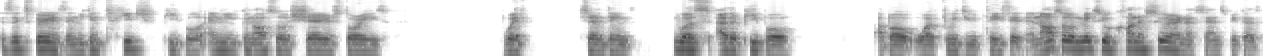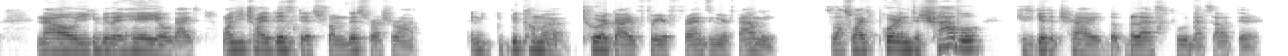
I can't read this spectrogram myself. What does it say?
it's experience and you can teach people and you can also share your stories with certain things with other people about what foods you tasted and also it makes you a connoisseur in a sense because now you can be like hey yo guys why don't you try this dish from this restaurant? And you become a tour guide for your friends and your family. So that's why it's important to travel because you get to try the blessed food that's out there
